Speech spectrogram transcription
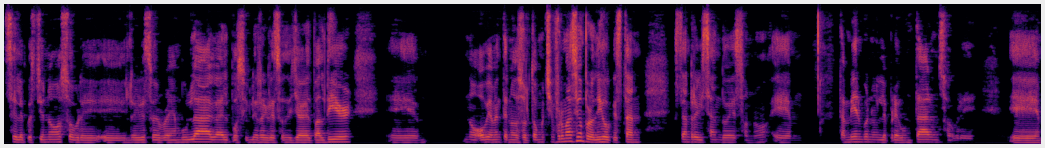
Se le cuestionó sobre eh, el regreso de Brian Bulaga, el posible regreso de Jared Baldier. Eh, no, obviamente no soltó mucha información, pero dijo que están, están revisando eso, ¿no? también, bueno, le preguntaron sobre eh,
